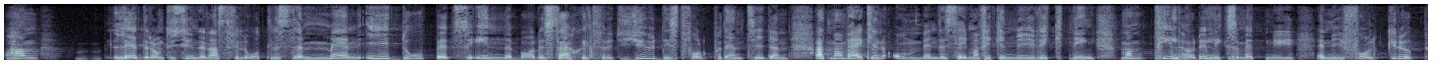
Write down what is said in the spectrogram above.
Och han ledde dem till syndernas förlåtelse, men i dopet så innebar det särskilt för ett judiskt folk på den tiden att man verkligen omvände sig, man fick en ny riktning, man tillhörde liksom ett ny, en ny folkgrupp.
